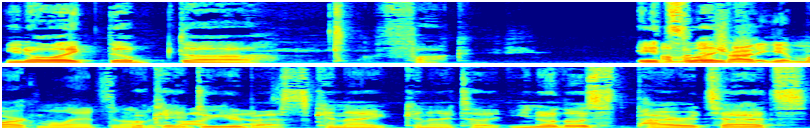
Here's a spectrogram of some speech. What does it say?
you know, like the the fuck. It's I'm gonna like try to get Mark Melancon on. okay, do your best. Can I can I tell you know those Pirates hats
